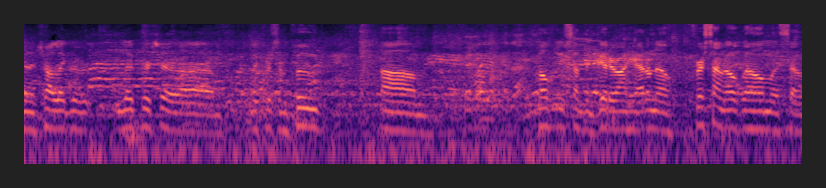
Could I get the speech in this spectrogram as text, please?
Gonna try to look look for some um, look for some food. Um, hopefully something good around here. I don't know. First time in Oklahoma, so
